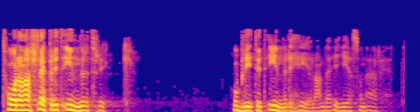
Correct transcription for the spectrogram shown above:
Tårarna släpper ditt inre tryck och blir ditt inre helande i Jesu närhet.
